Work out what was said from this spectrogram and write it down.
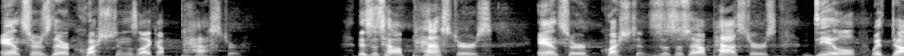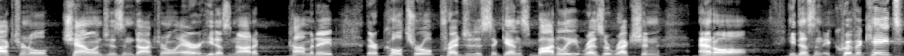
answers their questions like a pastor. This is how pastors answer questions. This is how pastors deal with doctrinal challenges and doctrinal error. He does not accommodate their cultural prejudice against bodily resurrection at all. He doesn't equivocate.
